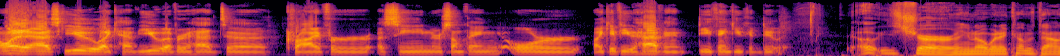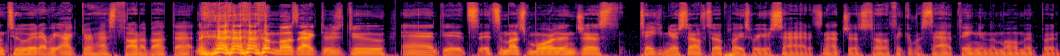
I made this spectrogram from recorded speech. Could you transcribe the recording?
I wanted to ask you, like, have you ever had to cry for a scene or something, or like, if you haven't, do you think you could do it? Oh, sure. You know, when it comes down to it, every actor has thought about that. Most actors do, and it's it's much more than just taking yourself to a place where you're sad. It's not just oh, think of a sad thing in the moment, but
